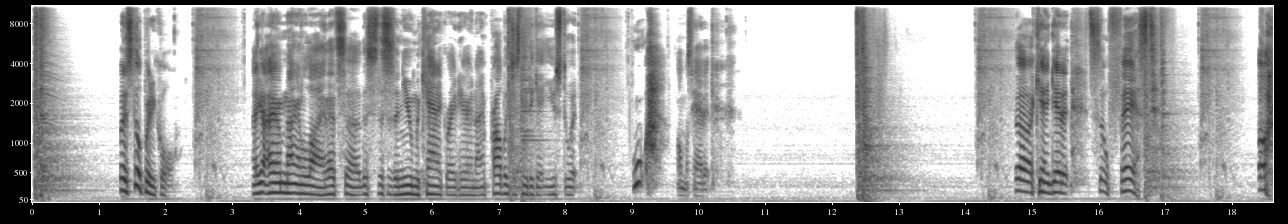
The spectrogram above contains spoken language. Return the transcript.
But it's still pretty cool. I, I am not gonna lie. That's uh, this this is a new mechanic right here, and I probably just need to get used to it. Ooh, almost had it. Oh, I can't get it. It's so fast. Oh.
